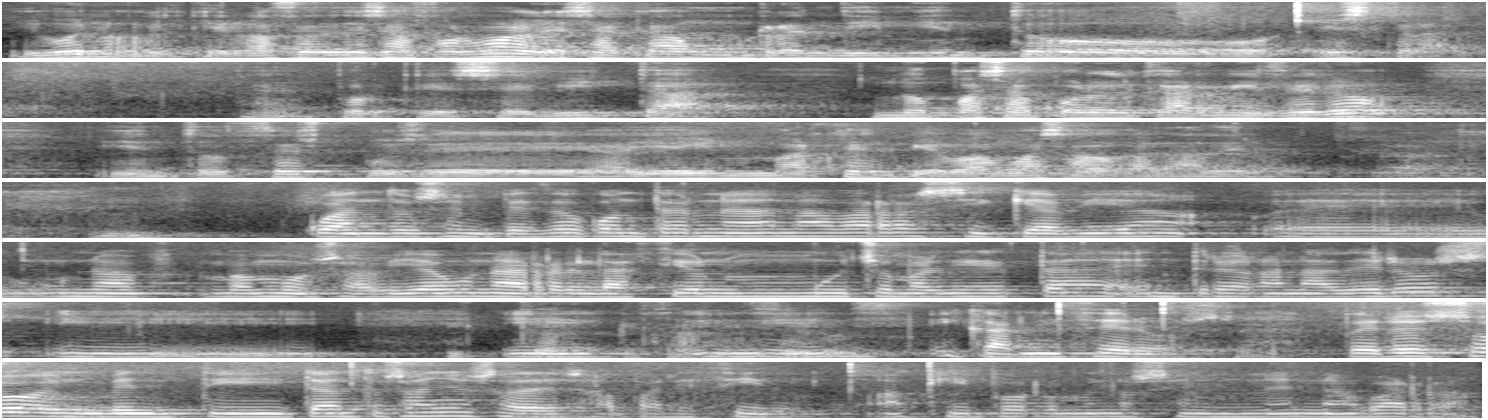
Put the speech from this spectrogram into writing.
Y bueno, el que lo hace de esa forma le saca un rendimiento extra, ¿eh? porque se evita, no pasa por el carnicero y entonces pues eh, ahí hay un margen que va más al ganadero. ¿Mm? Cuando se empezó con Ternera Navarra sí que había, eh, una, vamos, había una relación mucho más directa entre ganaderos y, y, carniceros. Pero eso en veintitantos años ha desaparecido, aquí por lo menos en, Navarra.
